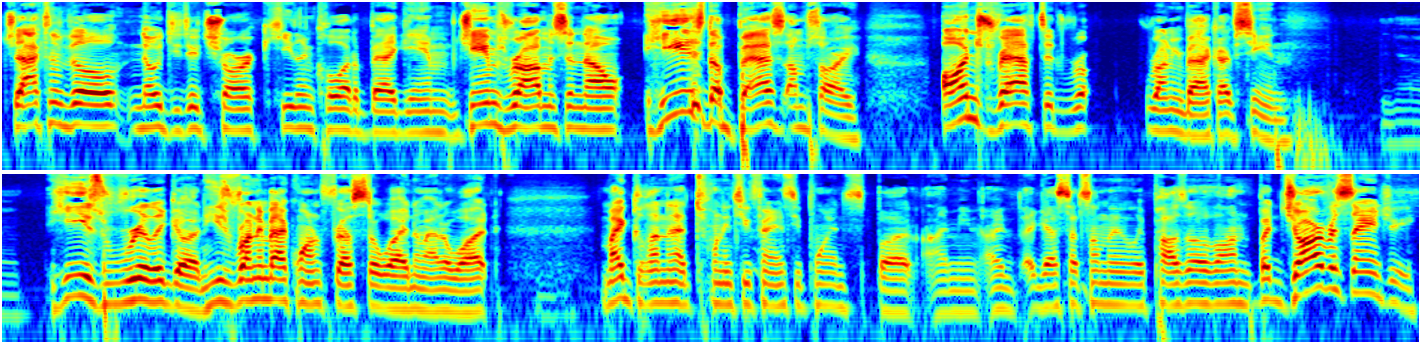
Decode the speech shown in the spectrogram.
Jacksonville, no DJ Chark. Keelan Cole had a bad game. James Robinson, though, he is the best. I'm sorry, undrafted ru- running back I've seen. Yeah. He's really good. He's running back one for rest of the way, no matter what. Mm. Mike Glennon had 22 fantasy points, but I mean, I, I guess that's something to look positive on. But Jarvis Landry,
